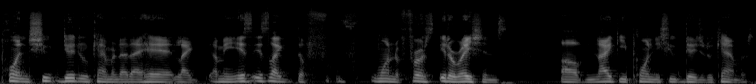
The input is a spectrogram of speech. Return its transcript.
point and shoot digital camera that I had. Like, I mean, it's it's like the f- one of the first iterations of Nikon point and shoot digital cameras.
